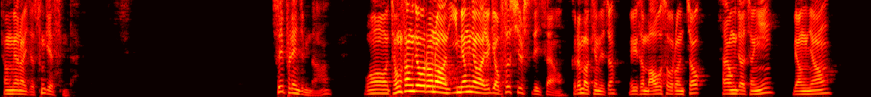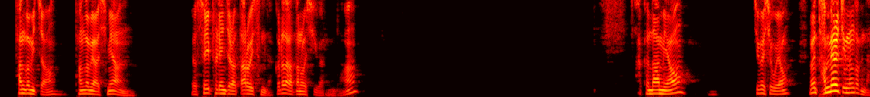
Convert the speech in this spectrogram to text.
평면을 이제 숨기겠습니다. 수입 플랜지입니다. 어, 정상적으로는 이 명령어가 여기 없어질 수도 있어요. 그러면 어떻게 하면 되죠? 여기서 마우스 오른쪽 사용자 정의 명령 판금 있죠? 판금에 가시면 수입 플랜지라고 따로 있습니다. 그러다 갖다 놓으시기 바랍니다. 자, 그 다음에요. 찍으시고요. 단면을 찍는 겁니다.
